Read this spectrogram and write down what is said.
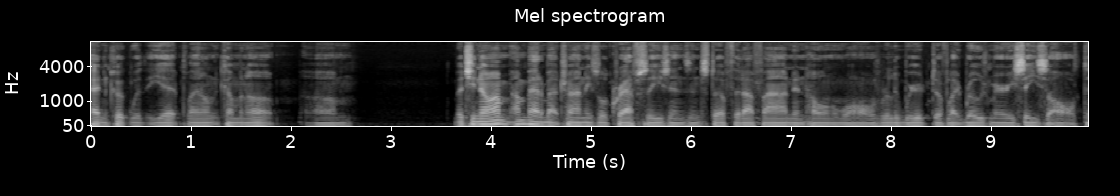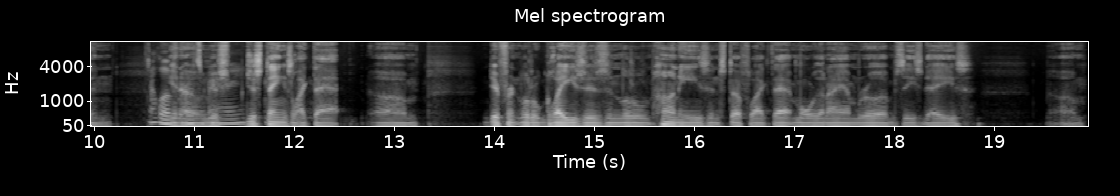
hadn't cooked with it yet. Plan on it coming up. Um, but you know, I'm I'm bad about trying these little craft seasons and stuff that I find in hole in the walls. Really weird stuff like rosemary, sea salt, and I love you know, rosemary. just just things like that. Um, different little glazes and little honeys and stuff like that more than I am rubs these days. Um,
